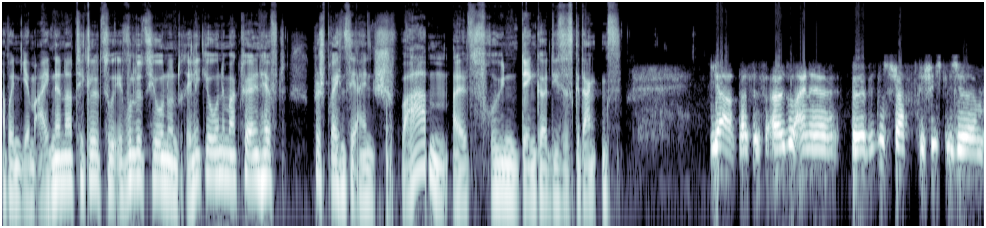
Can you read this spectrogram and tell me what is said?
aber in Ihrem eigenen Artikel zu Evolution und Religion im aktuellen Heft besprechen Sie einen Schwaben als frühen Denker dieses Gedankens. Ja, das ist also eine äh, wissenschaftsgeschichtliche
